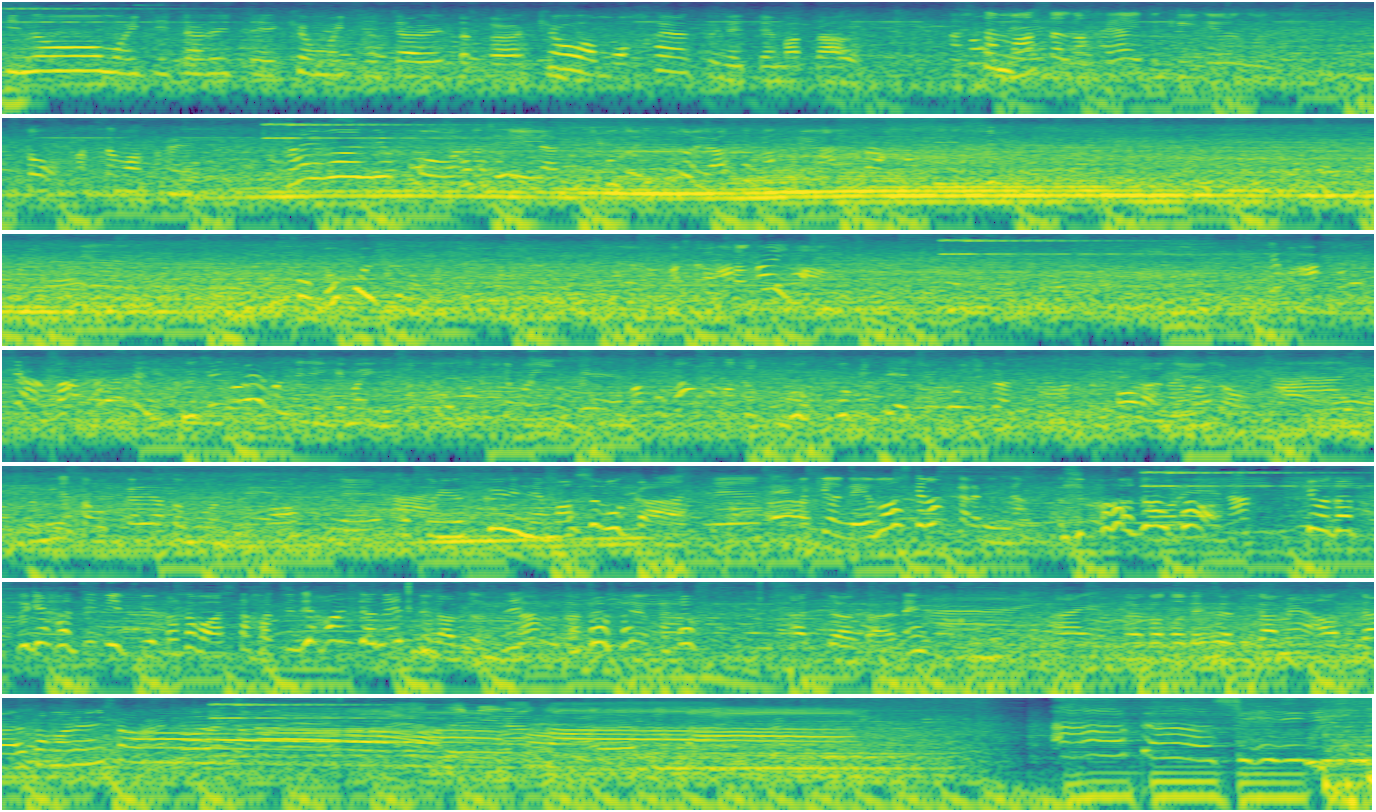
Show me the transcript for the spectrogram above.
昨日も一日歩いて今日も一日歩いたから今日はもう早く寝てまた。明日も朝が早いと聞いてるので。そう明日も朝早いです。台湾旅行私本当いつもより朝がどこ行くの？明日朝ごはんでも朝ちゃんは確かに9時ぐらいまでに行けばいいんでちょっと遅くしてもいいんでまあこの後のちょっとここ見て集合時間とかそうだねましょうはいちょっと皆さんお疲れだと思うんでそうですねちょっとゆっくり寝ましょうかそうですね今日寝坊してますからみんなそうそうそう今日だって次8時って言ったら多分明日8時半じゃねってなるよねなるなっちゃうからなっちゃうからねはいということで2日目お疲れ様でした watching you.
